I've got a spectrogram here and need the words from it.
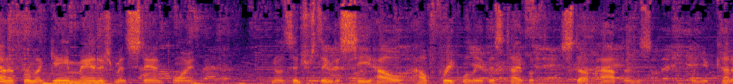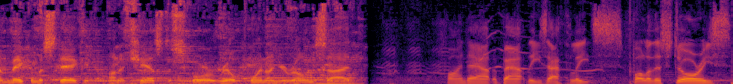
Kind of from a game management standpoint, you know, it's interesting to see how, how frequently this type of stuff happens when you kind of make a mistake on a chance to score a real point on your own side. Find out about these athletes, follow the stories.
